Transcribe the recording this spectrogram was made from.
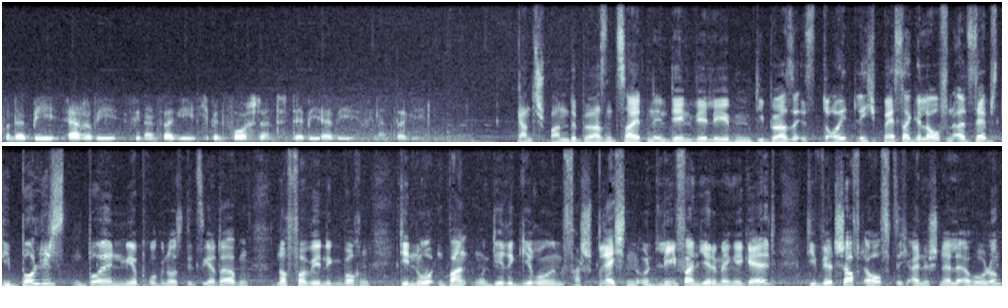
von der BRW Finanz AG. Ich bin Vorstand der BRW Finanz AG ganz spannende Börsenzeiten, in denen wir leben. Die Börse ist deutlich besser gelaufen, als selbst die bullischsten Bullen mir prognostiziert haben, noch vor wenigen Wochen. Die Notenbanken und die Regierungen versprechen und liefern jede Menge Geld. Die Wirtschaft erhofft sich eine schnelle Erholung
